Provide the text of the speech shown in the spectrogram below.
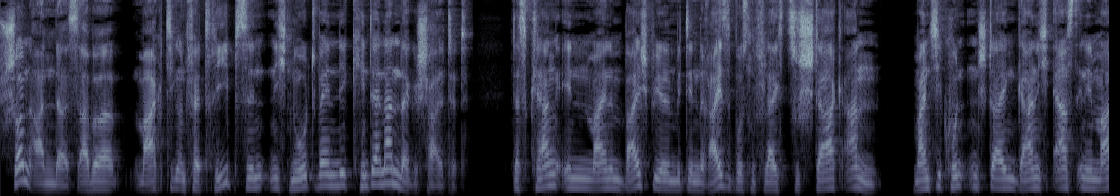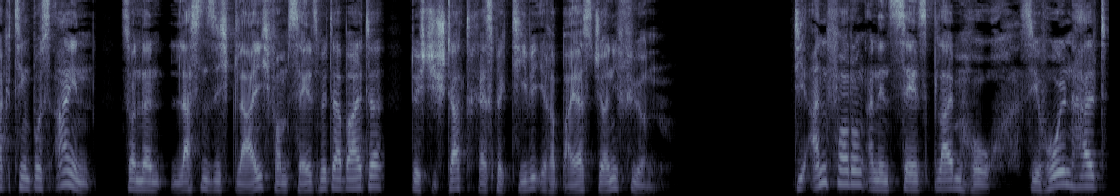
schon anders, aber Marketing und Vertrieb sind nicht notwendig hintereinander geschaltet. Das klang in meinem Beispiel mit den Reisebussen vielleicht zu stark an. Manche Kunden steigen gar nicht erst in den Marketingbus ein, sondern lassen sich gleich vom Sales-Mitarbeiter durch die Stadt respektive ihre Buyers Journey führen. Die Anforderungen an den Sales bleiben hoch. Sie holen halt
